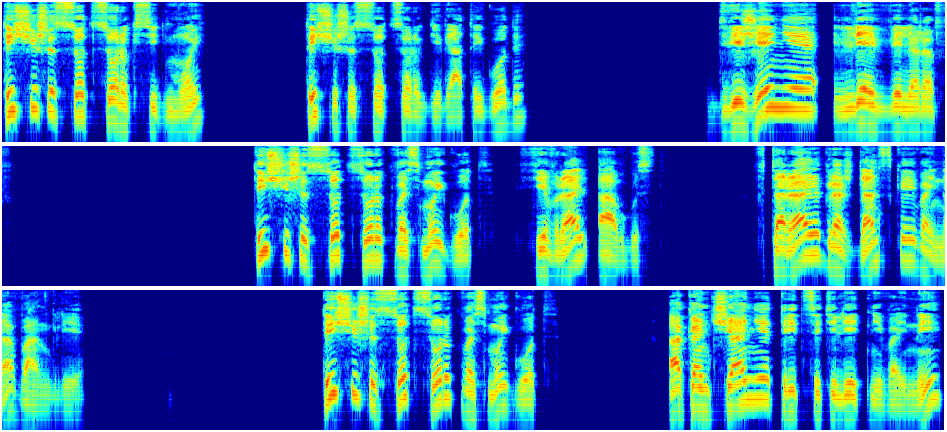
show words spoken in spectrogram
1647 1649 годы. Движение Леввелеров. 1648 год. Февраль-август. Вторая гражданская война в Англии. 1648 год. Окончание тридцатилетней войны.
